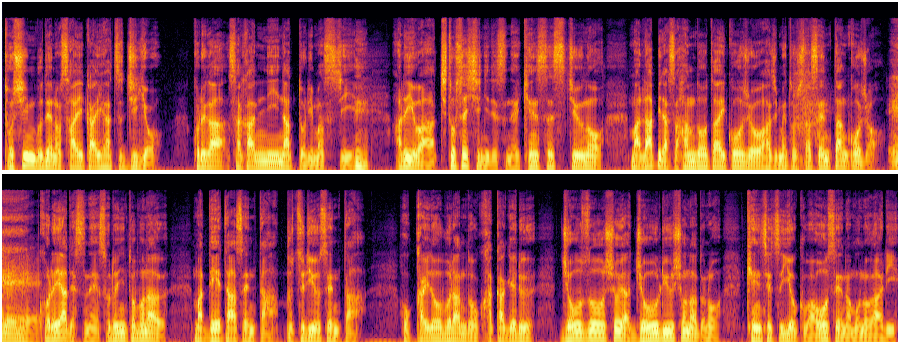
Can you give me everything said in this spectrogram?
都心部での再開発事業これが盛んになっておりますし、ええ。あるいは千歳市にですね建設中の、まあ、ラピダス半導体工場をはじめとした先端工場えこれやですねそれに伴う、まあ、データセンター物流センター北海道ブランドを掲げる醸造所や蒸留所などの建設意欲は旺盛なものがあり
